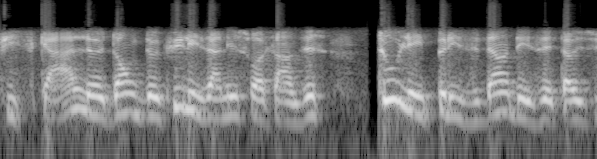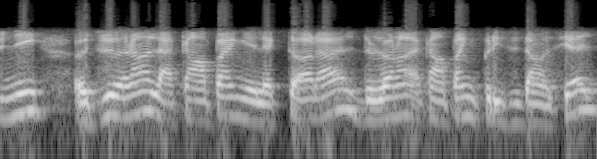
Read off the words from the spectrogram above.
fiscales. Donc, depuis les années 70, tous les présidents des États-Unis, euh, durant la campagne électorale, durant la campagne présidentielle,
